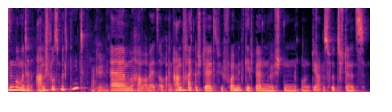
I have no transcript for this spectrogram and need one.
sind momentan Anschlussmitglied, okay. ähm, haben aber jetzt auch einen Antrag gestellt, dass wir Vollmitglied werden möchten. Und ja, das wird sich dann jetzt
